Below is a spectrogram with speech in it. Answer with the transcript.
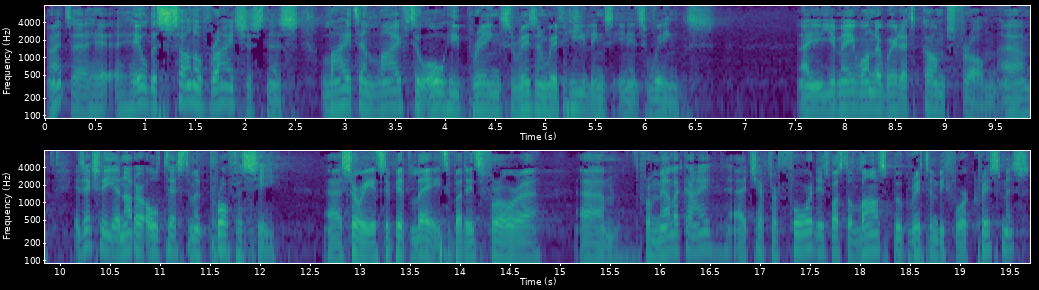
Right? Uh, hail the Sun of Righteousness, light and life to all he brings, risen with healings in its wings. Now, you, you may wonder where that comes from. Um, it's actually another Old Testament prophecy uh, sorry, it's a bit late, but it's for, uh, um, from Malachi uh, chapter 4. This was the last book written before Christmas,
